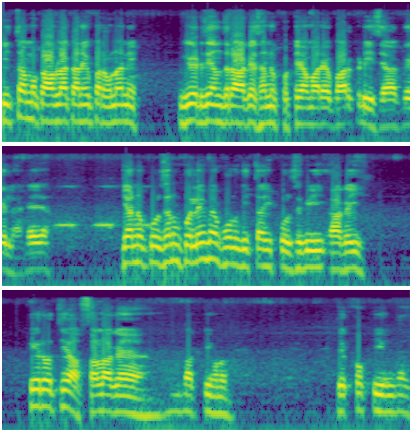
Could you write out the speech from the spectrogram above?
ਕੀਤਾ ਮੁਕਾਬਲਾ ਕਰਨੇ ਪਰ ਉਹਨਾਂ ਨੇ ਗੇਟ ਦੇ ਅੰਦਰ ਆ ਕੇ ਸਾਨੂੰ ਕੁੱਟਿਆ, ਮਾਰਿਆ, ਬਾਹਰ ਘੜੀਸਿਆ ਕੇ ਲੈ ਗਏ ਆ। ਜਦੋਂ ਪੁਲਿਸ ਨੂੰ ਪਹਿਲੇ ਮੈਂ ਫੋਨ ਕੀਤਾ ਸੀ, ਪੁਲਿਸ ਵੀ ਆ ਗਈ। ਫਿਰ ਉੱਥੇ ਹਸਪਤਾਲ ਆ ਗਏ ਆ। ਬਾਕੀ ਹੁਣ ਦੇਖੋ ਕੀ ਹੁੰਦਾ ਜੀ।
